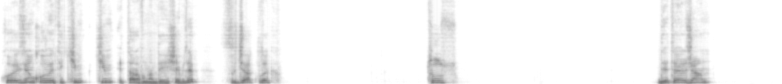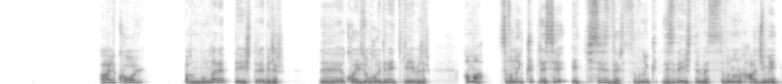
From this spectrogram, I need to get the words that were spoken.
Kohezyon kuvveti kim kim tarafından değişebilir? Sıcaklık, tuz, deterjan, alkol. Bakın bunlar hep değiştirebilir. Ee, kohezyon kuvvetini etkileyebilir. Ama sıvının kütlesi etkisizdir. Sıvının kütlesi değiştirmez. Sıvının hacmi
